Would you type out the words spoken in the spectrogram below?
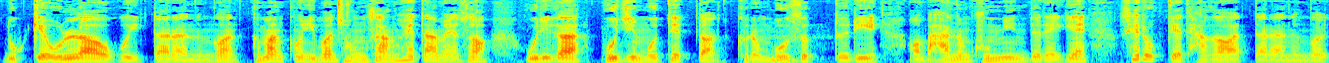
높게 올라오고 있다라는 건 그만큼 이번 정상회담에서 우리가 보지 못했던 그런 모습들이 어 많은 국민들에게 새롭게 다가왔다라는 걸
